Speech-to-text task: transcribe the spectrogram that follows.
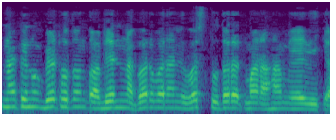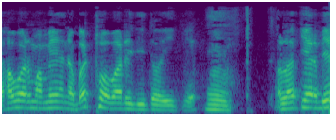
નાખીને નું બેઠો હતો તો આ બેન ના ઘરવાળાની વસ્તુ તરત મારા સામે આવી કે હવારમાં મેં એને બઠ્ઠો વારી દીધો એ કે. એટલે અત્યારે બે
